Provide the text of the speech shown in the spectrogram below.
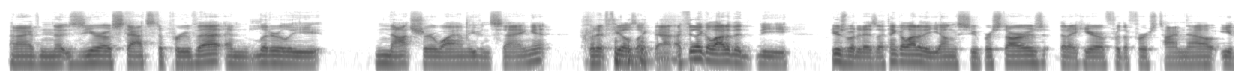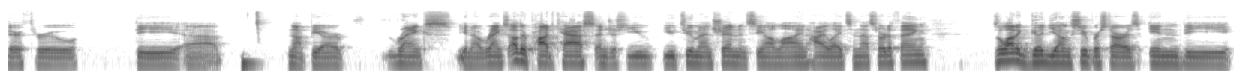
and I have no, zero stats to prove that, and literally not sure why I'm even saying it, but it feels like that. I feel like a lot of the the here's what it is. I think a lot of the young superstars that I hear of for the first time now, either through the uh, not BR ranks, you know, ranks other podcasts and just you you two mention and see online highlights and that sort of thing. There's a lot of good young superstars in the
